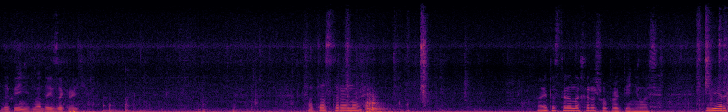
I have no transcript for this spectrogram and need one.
допенить надо и закрыть. А та сторона... А эта сторона хорошо пропенилась. Вверх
